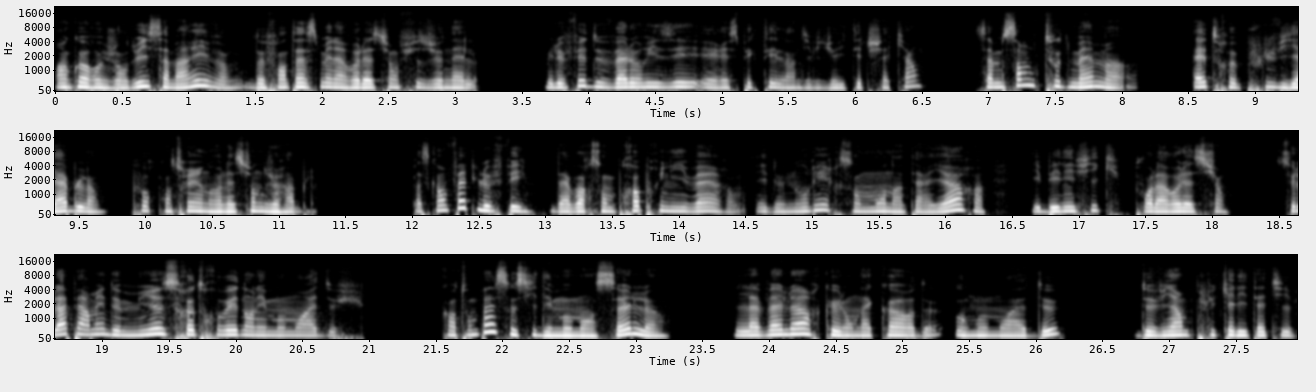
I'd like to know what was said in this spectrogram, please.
Encore aujourd'hui, ça m'arrive de fantasmer la relation fusionnelle. Mais le fait de valoriser et respecter l'individualité de chacun, ça me semble tout de même être plus viable pour construire une relation durable. Parce qu'en fait, le fait d'avoir son propre univers et de nourrir son monde intérieur est bénéfique pour la relation. Cela permet de mieux se retrouver dans les moments à deux. Quand on passe aussi des moments seuls, la valeur que l'on accorde au moment à deux devient plus qualitative.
